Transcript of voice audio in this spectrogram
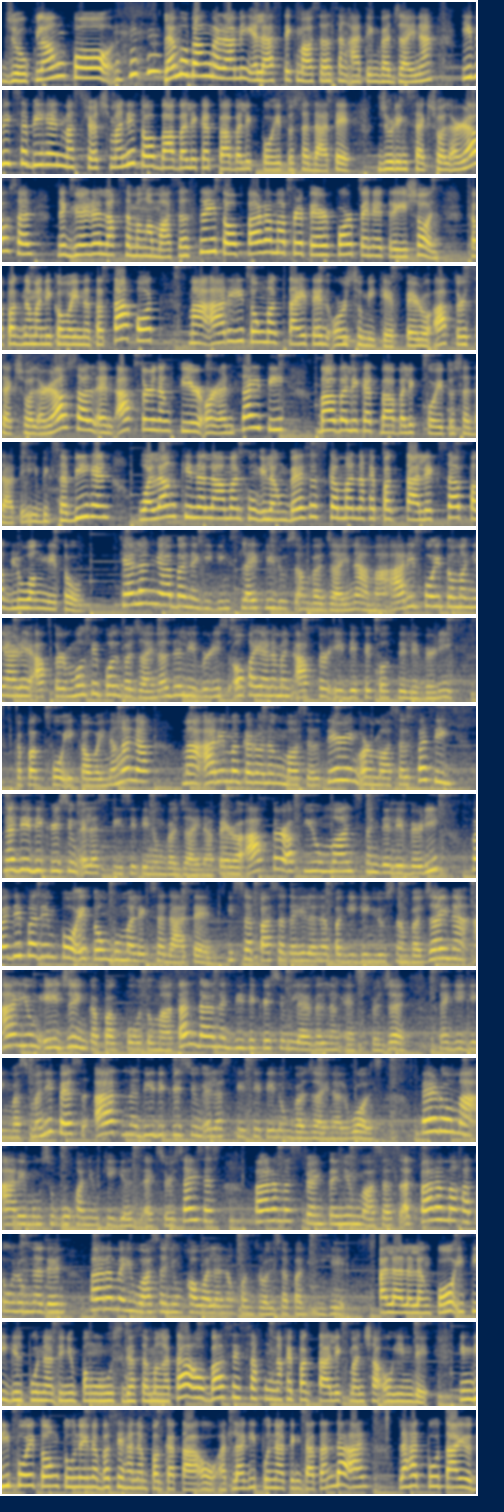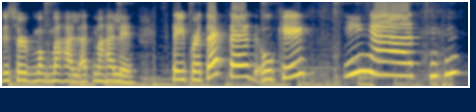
Joke lang po. Alam mo bang maraming elastic muscles ang ating vagina? Ibig sabihin, mas stretch man ito, babalik at babalik po ito sa dati. During sexual arousal, nagre-relax sa mga muscles na ito para ma-prepare for penetration. Kapag naman ikaw ay natatakot, maaari itong mag-tighten or sumikip. Pero after sexual arousal and after ng fear or anxiety, babalik at babalik po ito sa dati. Ibig sabihin, walang kinalaman kung ilang beses ka man nakipagtalik sa pagluwang nito. Kailan nga ba nagiging slightly loose ang vagina? Maaari po ito mangyari after multiple vaginal deliveries o kaya naman after a difficult delivery. Kapag po ikaw ay nanganak, maaari magkaroon ng muscle tearing or muscle fatigue na decrease yung elasticity ng vagina. Pero after a few months ng delivery, pwede pa din po itong bumalik sa dati. Isa pa sa dahilan ng pagiging loose ng vagina ay yung aging. Kapag po tumatanda, nagdi-decrease yung level ng estrogen. Nagiging mas manipis at nadi-decrease yung elasticity ng vaginal walls. Pero maaari mong subukan yung Kegels exercises para ma-strengthen yung muscles at para makatulong na din para maiwasan yung kawalan ng control sa pag-ihi. Alala lang po, itigil po natin yung panguhusga sa mga tao base sa kung nakipagtalik man siya o hindi. Hindi po ito ang tunay na basehan ng pagkatao at lagi po nating tatandaan, lahat po tayo deserve magmahal at mahalin. Stay protected, okay? Ingat!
